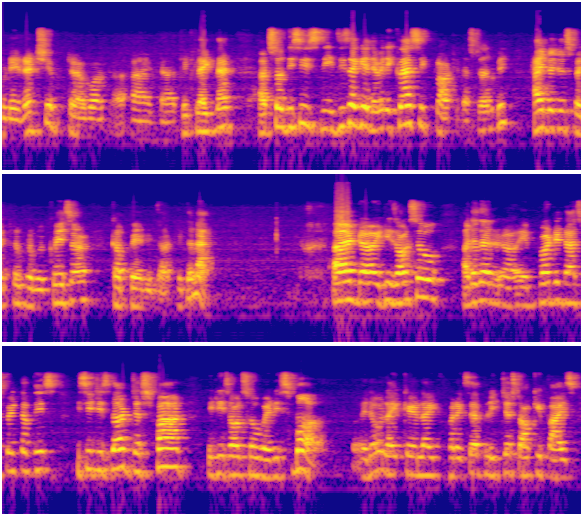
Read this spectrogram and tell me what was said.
today redshift uh, uh, and uh, things like that. so this is the this is again a very classic plot in astronomy, hydrogen spectrum from a quasar compared with that in the lab. And it is also Another uh, important aspect of this is it is not just far, it is also very small. You know, like uh, like for example, it just occupies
